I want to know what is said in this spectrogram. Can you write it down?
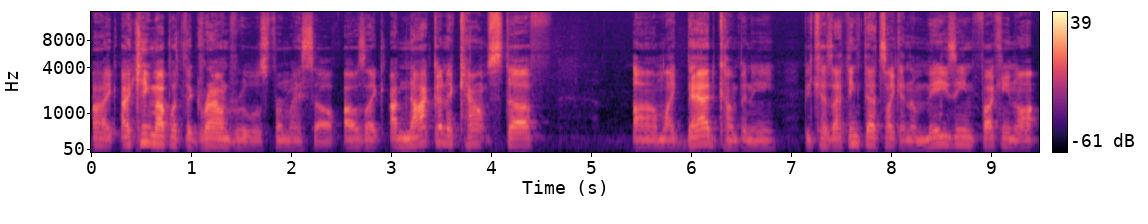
like I came up with the ground rules for myself. I was like, I'm not going to count stuff um, like Bad Company because I think that's like an amazing fucking aw-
